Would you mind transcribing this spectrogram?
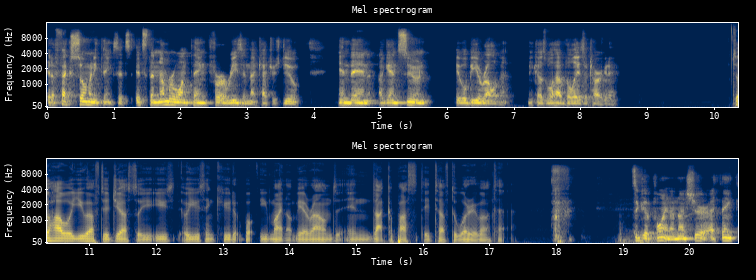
It affects so many things. It's it's the number one thing for a reason that catchers do. And then again soon it will be irrelevant because we'll have the laser targeting. So how will you have to adjust, or you, you or you think you you might not be around in that capacity to have to worry about it? It's a good point. I'm not sure. I think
